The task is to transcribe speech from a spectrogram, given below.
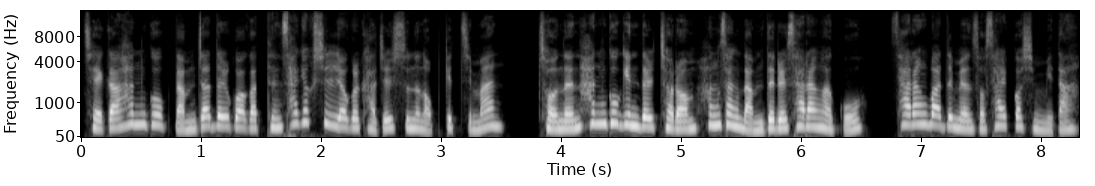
제가 한국 남자들과 같은 사격 실력을 가질 수는 없겠지만 저는 한국인들처럼 항상 남들을 사랑하고 사랑받으면서 살 것입니다.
